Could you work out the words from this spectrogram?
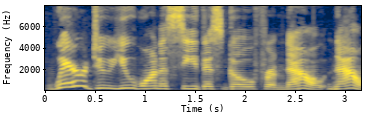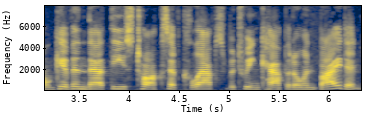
where do you want to see this go from now, now, given that these talks have collapsed between Capito and Biden?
